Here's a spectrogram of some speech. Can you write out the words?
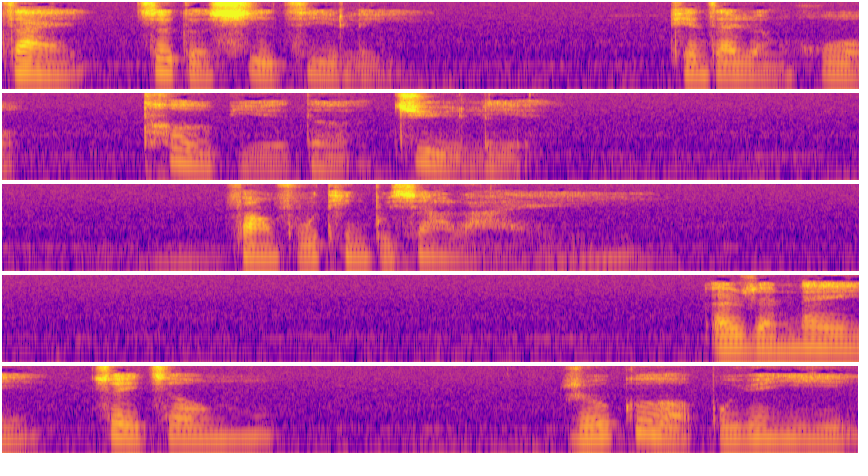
在这个世纪里，天灾人祸特别的剧烈，仿佛停不下来。而人类最终，如果不愿意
